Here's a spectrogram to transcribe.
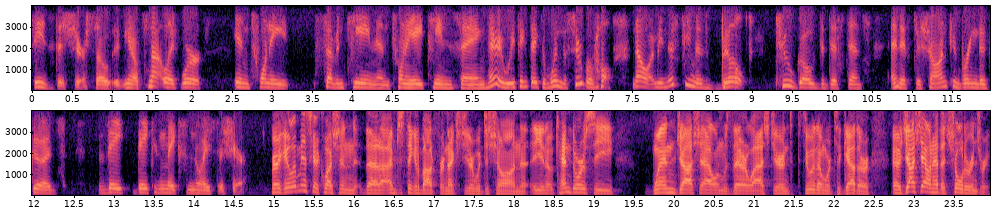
seeds this year. So, you know, it's not like we're in 2017 and 2018 saying, "Hey, we think they can win the Super Bowl." No, I mean, this team is built to go the distance, and if Deshaun can bring the goods, they they can make some noise this year. Mary let me ask you a question that I'm just thinking about for next year with Deshaun. You know, Ken Dorsey, when Josh Allen was there last year and the two of them were together, uh, Josh Allen had that shoulder injury.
